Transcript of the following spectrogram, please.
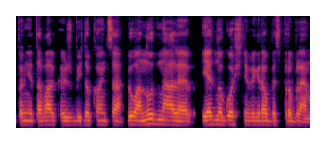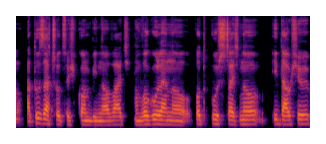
pewnie ta walka już by do końca była nudna, ale jednogłośnie wygrał bez problemu. A tu zaczął coś kombinować, w ogóle no odpuszczać, no i dał się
